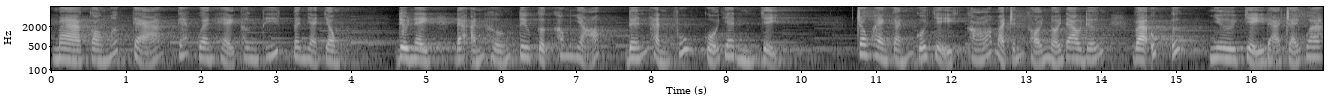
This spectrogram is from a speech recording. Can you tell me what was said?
mà còn mất cả các quan hệ thân thiết bên nhà chồng. Điều này đã ảnh hưởng tiêu cực không nhỏ đến hạnh phúc của gia đình chị. Trong hoàn cảnh của chị khó mà tránh khỏi nỗi đau đớn và út ức như chị đã trải qua.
